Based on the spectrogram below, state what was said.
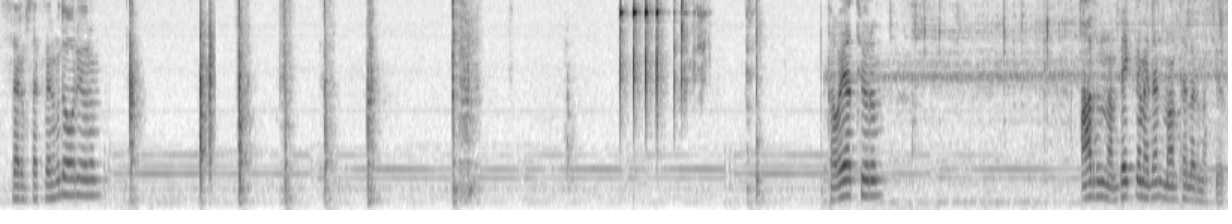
Sarımsaklarımı doğruyorum. Tavaya atıyorum. Ardından beklemeden mantarlarımı atıyorum.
